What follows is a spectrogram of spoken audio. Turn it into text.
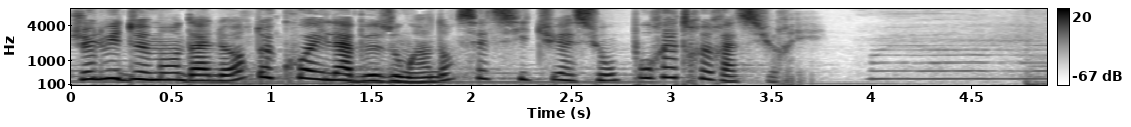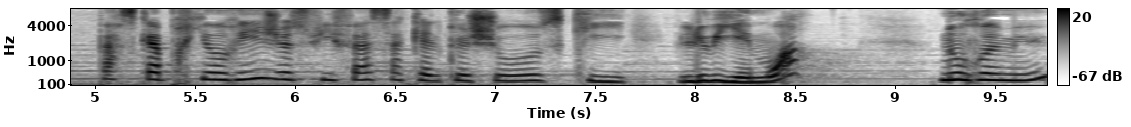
je lui demande alors de quoi il a besoin dans cette situation pour être rassuré. Parce qu'a priori, je suis face à quelque chose qui, lui et moi, nous remue,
